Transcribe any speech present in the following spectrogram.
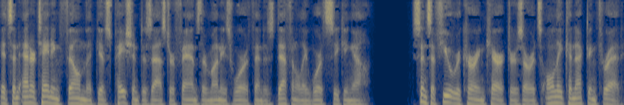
it's an entertaining film that gives patient disaster fans their money's worth and is definitely worth seeking out. Since a few recurring characters are its only connecting thread,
